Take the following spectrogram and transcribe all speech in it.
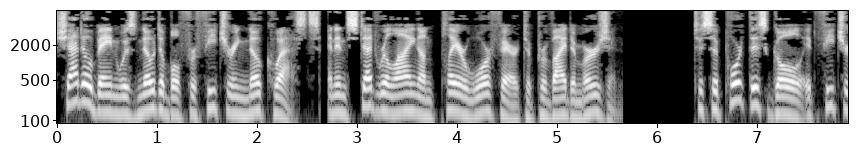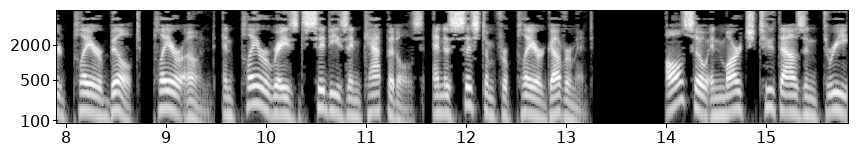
Shadowbane was notable for featuring no quests, and instead relying on player warfare to provide immersion. To support this goal it featured player-built, player-owned, and player-raised cities and capitals, and a system for player government. Also in March 2003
